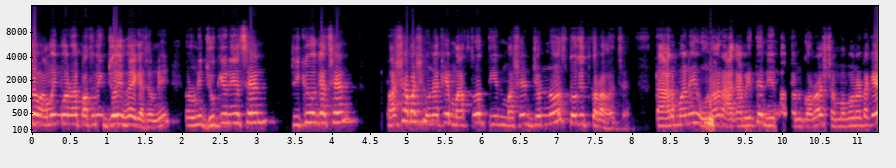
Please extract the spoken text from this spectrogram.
তো আমি মনে হয় প্রাথমিক জয়ী হয়ে গেছেন উনি। কারণ উনি ঝুঁকিও নিয়েছেন, টিকেও গেছেন, পাশাপাশি উনাকে মাত্র তিন মাসের জন্য স্থগিত করা হয়েছে। তার মানে উনার আগামীতে নির্বাচন করার সম্ভাবনাটাকে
